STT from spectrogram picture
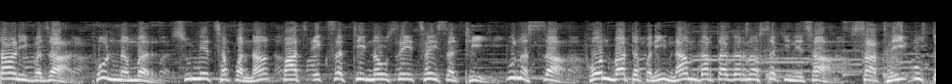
टाढी बजार। फोन नम्बर शून्य छप्पन्न पाँच एकसठी नौ सय छैसठी पुनश्च फोनबाट पनि नाम दर्ता गर्न सकिनेछ। साथै उक्त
